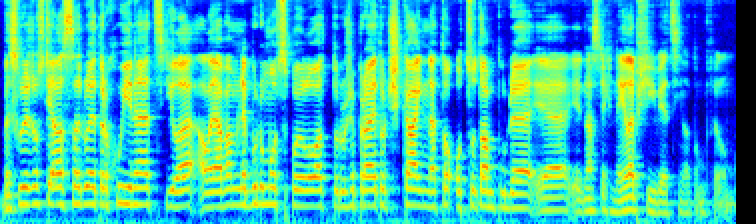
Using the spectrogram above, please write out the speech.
Ve skutečnosti ale sleduje trochu jiné cíle, ale já vám nebudu moc spojovat, protože právě to čekání na to, o co tam půjde, je jedna z těch nejlepších věcí na tom filmu.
